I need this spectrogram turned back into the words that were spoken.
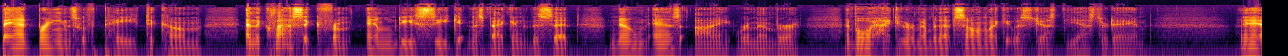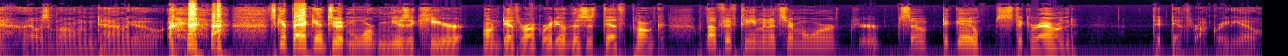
Bad Brains with Pay to Cum, and the classic from MDC getting us back into the set, known as I Remember. And boy, I do remember that song like it was just yesterday. And yeah, that was a long time ago. Let's get back into it. More music here on Death Rock Radio. This is Death Punk. About 15 minutes or more or so to go. Stick around to Death Rock Radio.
